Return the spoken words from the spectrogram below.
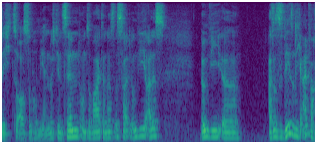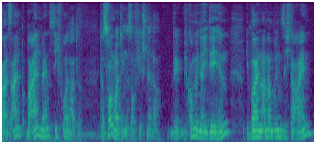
dich zu auszuprobieren. Durch den Synth und so weiter. Und das ist halt irgendwie alles irgendwie... Äh, Also es ist wesentlich einfacher als allen, bei allen Bands, die ich vorher hatte. Das Songwriting ist auch viel schneller. Wir, wir kommen mit einer Idee hin, die beiden anderen bringen sich da ein.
